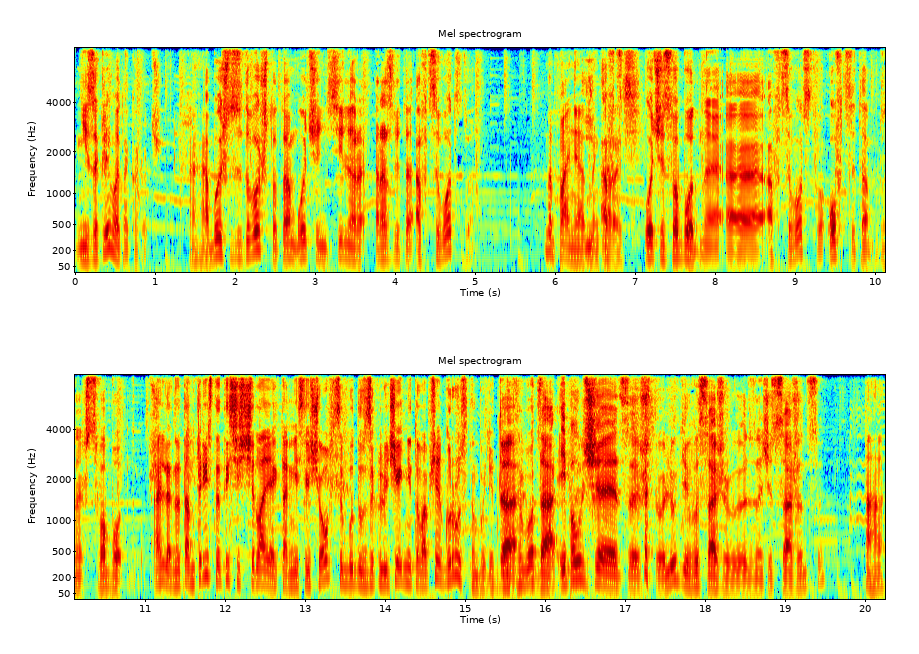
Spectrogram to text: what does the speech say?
Э, не из-за климата, короче, ага. а больше из-за того, что там очень сильно развито овцеводство. Ну, понятно, и короче. Овц... Очень свободное э, овцеводство. Овцы там, знаешь, свободны вообще. Алло, ну там 300 тысяч человек. Там, если еще овцы будут в заключении, то вообще грустно будет. Да, да. И получается, что люди высаживают, значит, саженцы. Ага.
